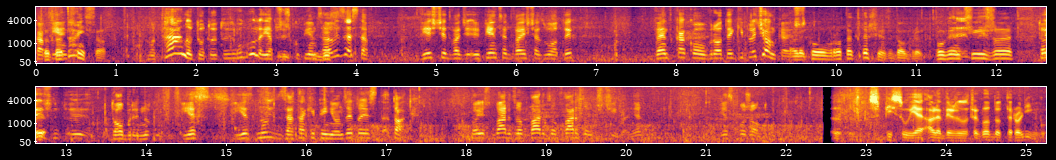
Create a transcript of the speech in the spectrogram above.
To ta K5. tańsza. No ta, no to, to, to jest w ogóle, ja przecież kupiłem cały zestaw. 220, 520 zł, wędka, kołowrotek i plecionka jeszcze. Ale kołowrotek też jest dobry. Powiem Ci, że To jest y, dobry, no, jest, jest, no za takie pieniądze to jest tak. To jest bardzo, bardzo, bardzo uczciwe, nie? Jest w porządku. spisuje, ale wiesz do czego? Do trollingu.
